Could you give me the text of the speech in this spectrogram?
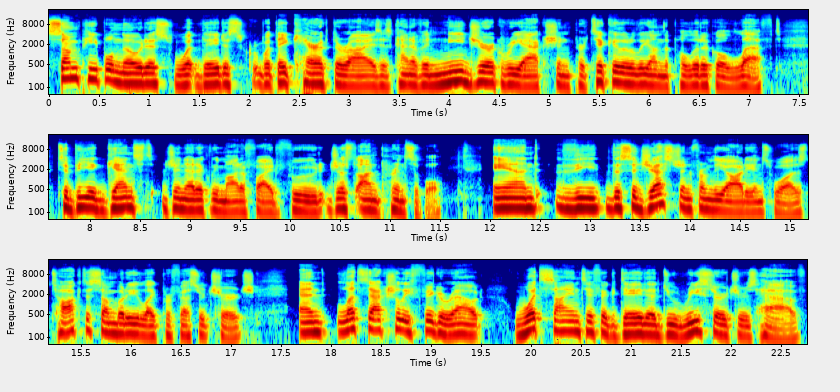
some people notice what they what they characterize as kind of a knee-jerk reaction, particularly on the political left, to be against genetically modified food just on principle. And the the suggestion from the audience was talk to somebody like Professor Church and let's actually figure out what scientific data do researchers have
